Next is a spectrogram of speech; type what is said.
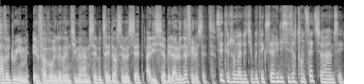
Have a Dream et le favori la Dream Team RMC. L'outsider, c'est le 7, Alicia Bella. Le 9 et le 7. C'était le journal de Thibaut Texer. Il est 6h37 sur AMC.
